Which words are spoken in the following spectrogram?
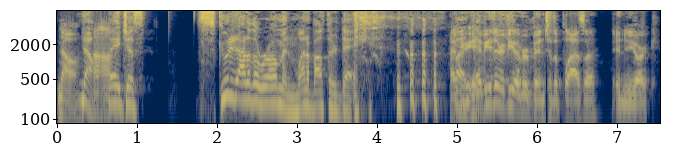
No. No, Uh-uh. they just scooted out of the room and went about their day. Have, But, you, yeah. have either of you ever been to the plaza in New York?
